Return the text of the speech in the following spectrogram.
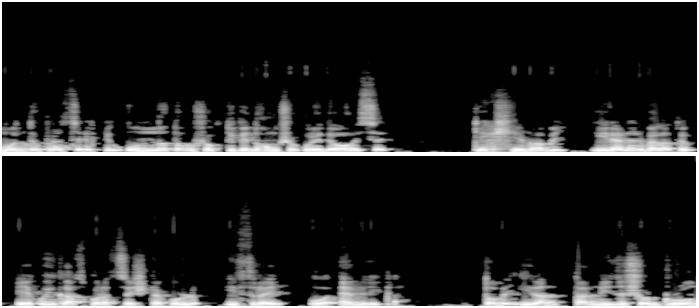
মধ্যপ্রাচ্যের একটি অন্যতম শক্তিকে ধ্বংস করে দেওয়া হয়েছে, ঠিক সেভাবেই ইরানের বেলাতেও একই কাজ করার চেষ্টা করল ইসরায়েল ও আমেরিকা। তবে ইরান তার নিজস্ব ড্রোন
